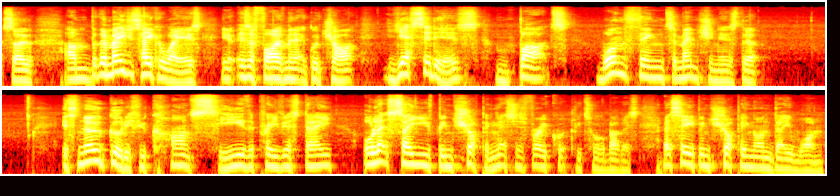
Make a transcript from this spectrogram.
So, um, but the major takeaway is, you know, is a five minute a good chart? Yes, it is. But one thing to mention is that it's no good if you can't see the previous day. Or let's say you've been chopping. Let's just very quickly talk about this. Let's say you've been chopping on day one.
